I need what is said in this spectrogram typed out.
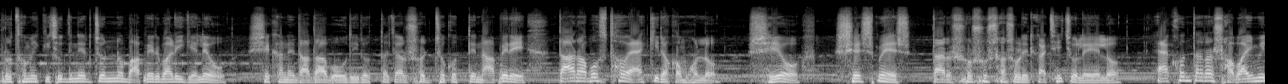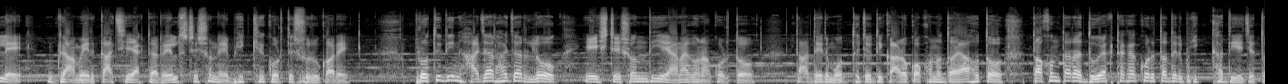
প্রথমে কিছুদিনের জন্য বাপের বাড়ি গেলেও সেখানে দাদা বৌদির অত্যাচার সহ্য করতে না পেরে তার অবস্থাও একই রকম হলো। সেও শেষমেশ তার শ্বশুর শাশুড়ির কাছেই চলে এলো। এখন তারা সবাই মিলে গ্রামের কাছে একটা রেল স্টেশনে ভিক্ষে করতে শুরু করে। প্রতিদিন হাজার হাজার লোক এই স্টেশন দিয়ে আনাগোনা করত। তাদের মধ্যে যদি কারও কখনো দয়া হতো, তখন তারা দু এক টাকা করে তাদের ভিক্ষা দিয়ে যেত।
